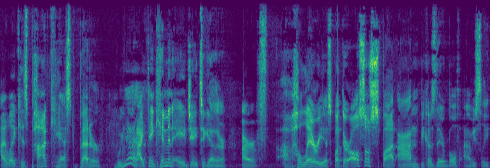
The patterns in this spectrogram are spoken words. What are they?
I like his podcast better. Well, yeah. I think him and AJ together are f- uh, hilarious, but they're also spot on because they're both obviously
